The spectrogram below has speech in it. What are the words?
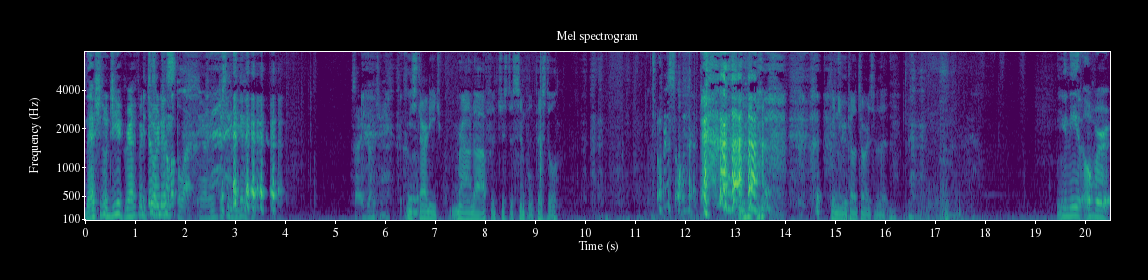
National Geographic it doesn't tortoise. come up a lot. You know what I mean? Just in the beginning. Sorry, go ahead, Trey. You start each round off with just a simple pistol. Tortoise on that. Couldn't even kill a tortoise with it. You need over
